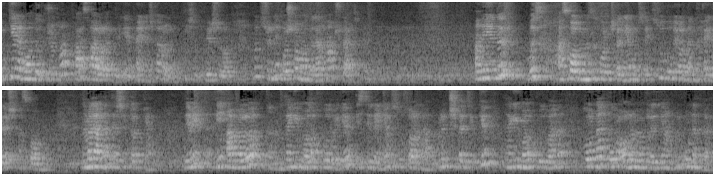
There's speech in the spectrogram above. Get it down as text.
ikkala modda uchun ham past haroratdagi qaynash harorati berishadi xuddi shunday boshqa moddalar ham shu tartibda. Ana endi biz asbobimizni ko'rib chiqadigan bo'lsak suv bug' yordamida haydash asbobi nimalardan tashkil topgan? Demak eng avvalo tagi yumaloq kolbaga distillangan suv solinadi. Birinchi shtativga tagi yumaloq kolbani to'g'ridan to'g'ri olib yoqiladigan qilib o'rnatiladi.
